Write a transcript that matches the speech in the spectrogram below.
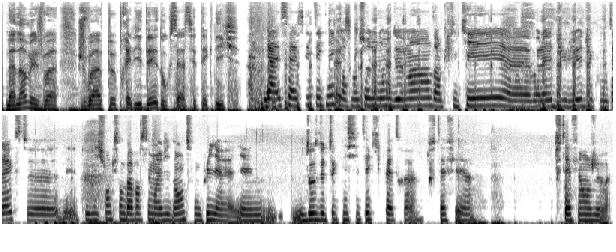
Non non mais je vois je vois à peu près l'idée donc c'est assez technique. Bah, c'est assez technique en fonction du nombre de mains d'impliqués, euh, voilà, du lieu, du contexte, euh, des positions qui sont pas forcément évidentes. Donc oui, il y a, il y a une, une dose de technicité qui peut être euh, tout à fait, tout à fait en jeu. Ouais.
